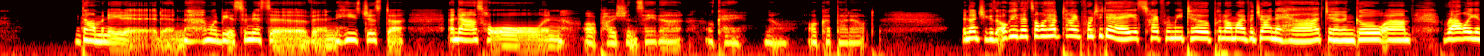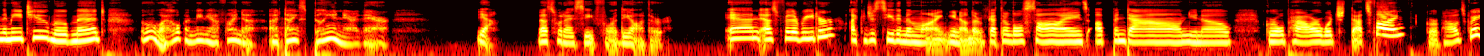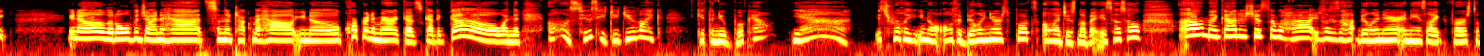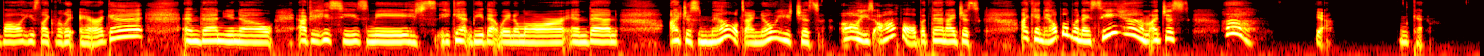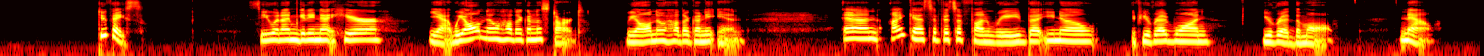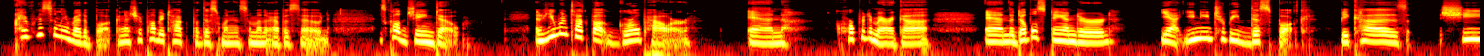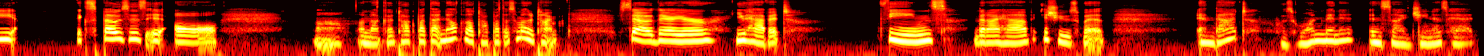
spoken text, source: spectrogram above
dominated and I want to be submissive and he's just a, an asshole and, oh, I probably shouldn't say that. Okay, no, I'll cut that out. And then she goes, okay, that's all I have time for today. It's time for me to put on my vagina hat and go um, rally in the Me Too movement. Oh, I hope I maybe I'll find a, a nice billionaire there. Yeah, that's what I see for the author. And as for the reader, I can just see them in line. You know, they've got their little signs up and down, you know, girl power, which that's fine. Girl power is great. You know, the little vagina hats, and they're talking about how, you know, corporate America's got to go. And then, oh, Susie, did you like get the new book out? Yeah. It's really, you know, all the billionaires books. Oh, I just love it. It's so, so oh my God, it's just so hot. He's like a hot billionaire. And he's like, first of all, he's like really arrogant. And then, you know, after he sees me, he's, he can't be that way no more. And then I just melt. I know he's just, oh, he's awful. But then I just, I can't help him when I see him. I just, oh, yeah. Okay. Two Face. See what I'm getting at here? Yeah, we all know how they're going to start. We all know how they're going to end. And I guess if it's a fun read, but you know, if you read one, you read them all. Now, I recently read a book, and I should probably talk about this one in some other episode. It's called Jane Doe. And if you want to talk about girl power and corporate America and the double standard, yeah, you need to read this book because she exposes it all. Well, I'm not going to talk about that now because I'll talk about that some other time. So there you have it themes that I have issues with. And that was one minute inside Gina's head.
